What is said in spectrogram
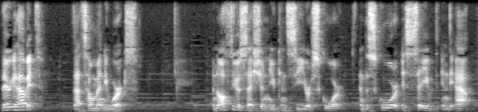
There you have it. That's how Mendi works. And after your session, you can see your score, and the score is saved in the app,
